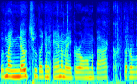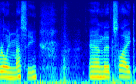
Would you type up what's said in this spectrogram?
with my notes with like an anime girl on the back that are really messy. And it's like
